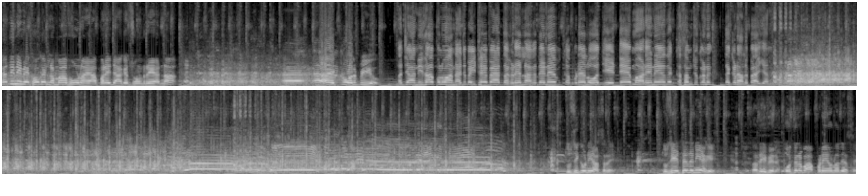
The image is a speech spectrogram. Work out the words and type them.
ਕਦੀ ਨਹੀਂ ਵੇਖੋਗੇ ਲੰਮਾ ਫੋਨ ਆਇਆ, ਪਰੇ ਜਾ ਕੇ ਸੁਣ ਰਿਹਾ, ਨਾ। ਇੱਕ ਹੋਰ ਪੀਓ। ਅਜਾਨੀ ਸਾਹਿਬ ਪਹਿਲਵਾਨਾਂ 'ਚ ਬੈਠੇ ਪਏ ਤਗੜੇ ਲੱਗਦੇ ਨੇ, ਕੱਪੜੇ ਲੋ ਏਡੇ ਮਾੜੇ ਨੇ ਤੇ ਕਸਮ ਚੁੱਕਣ ਤੇ ਕੜਲ ਪੈ ਜਾਂਦੇ ਤੁਸੀਂ ਕਿਉਂ ਨਹੀਂ ਹੱਸ ਰਹੇ? ਤੁਸੀਂ ਇੱਥੇ ਤੇ ਨਹੀਂ ਹੈਗੇ। ਤਦੀ ਫਿਰ, ਉਹ ਸਿਰਫ ਆਪਣੇ ਉਹਨਾਂ ਦੇ ਹੱਸੇ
